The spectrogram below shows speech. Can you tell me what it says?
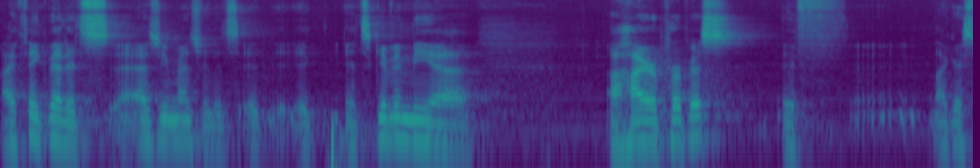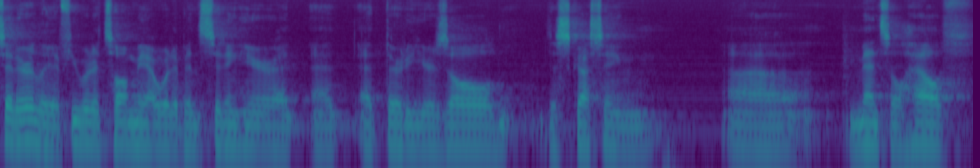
I think that it's, as you mentioned, it's, it, it, it's given me a, a higher purpose. If, like I said earlier, if you would have told me I would have been sitting here at, at, at 30 years old discussing uh, mental health,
